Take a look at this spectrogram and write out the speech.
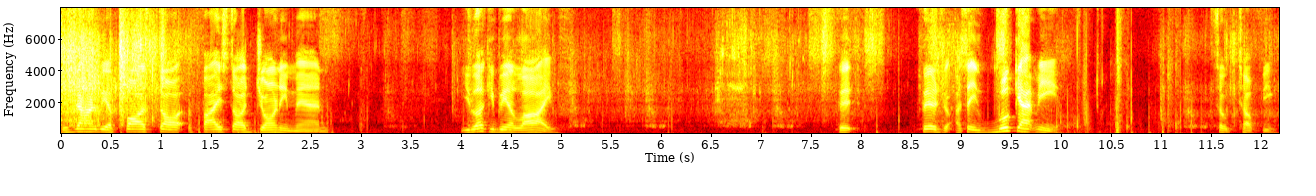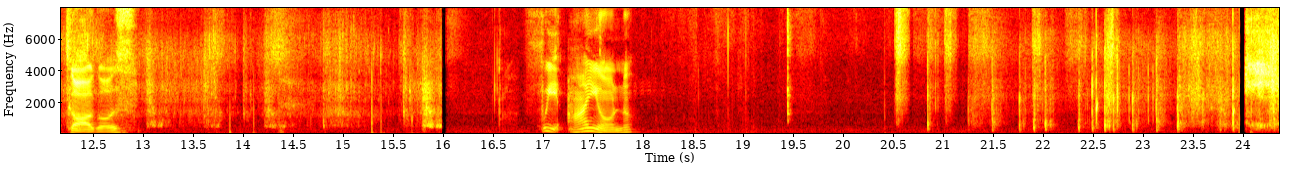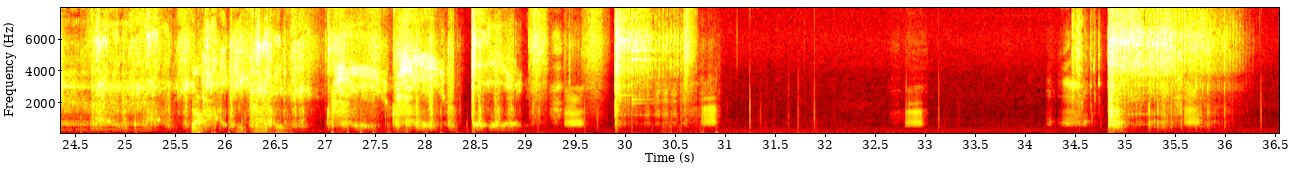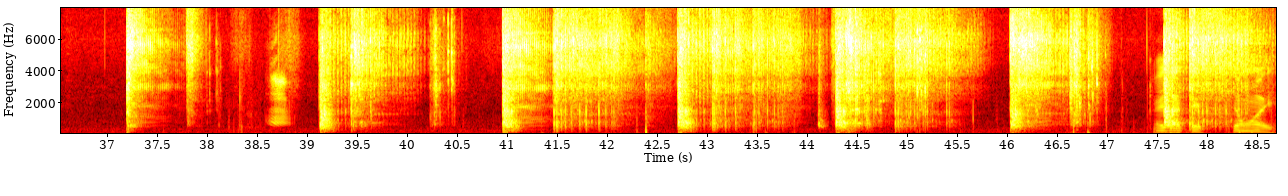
This is not going to be a five star five star journey, man. You lucky being alive. Fit I say look at me. So tough with goggles. Free iron. Stop. Wait, I got this. Don't worry.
